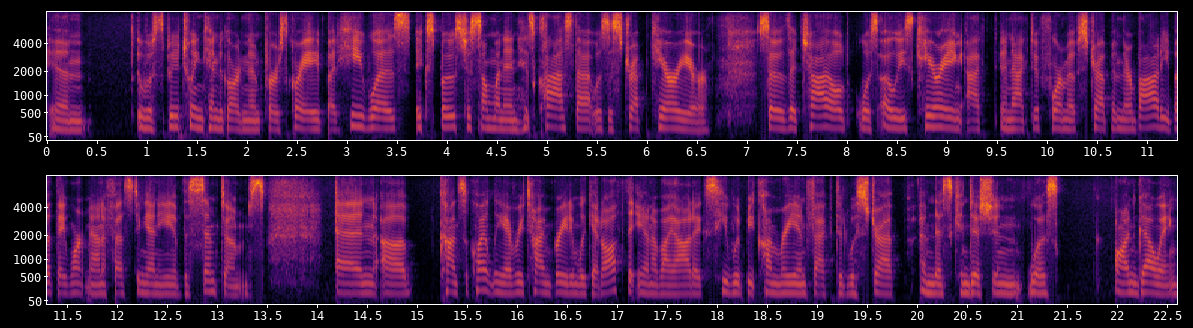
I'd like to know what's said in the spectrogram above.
in it was between kindergarten and first grade, but he was exposed to someone in his class that was a strep carrier. So the child was always carrying act, an active form of strep in their body, but they weren't manifesting any of the symptoms. And uh, consequently, every time Braden would get off the antibiotics, he would become reinfected with strep, and this condition was ongoing.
